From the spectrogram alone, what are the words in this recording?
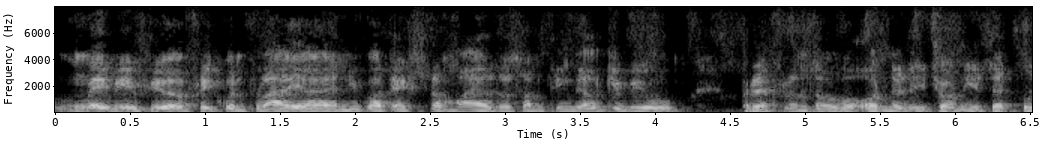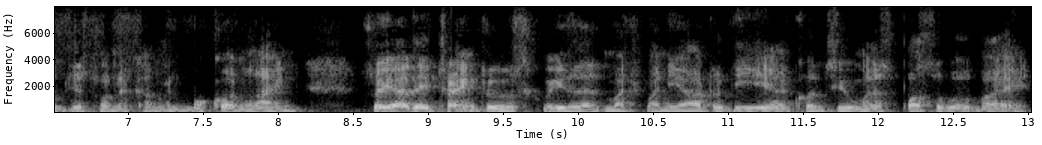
maybe if you're a frequent flyer and you got extra miles or something, they'll give you preference over ordinary journeys that will just want to come and book online. So yeah, they're trying to squeeze as much money out of the uh, consumer as possible by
